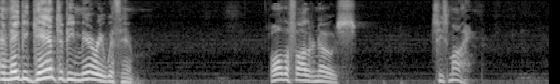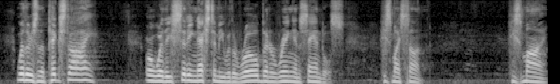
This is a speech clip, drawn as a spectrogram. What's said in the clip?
And they began to be merry with him. All the father knows is he's mine. Whether he's in the pigsty or whether he's sitting next to me with a robe and a ring and sandals. He's my son. He's mine.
